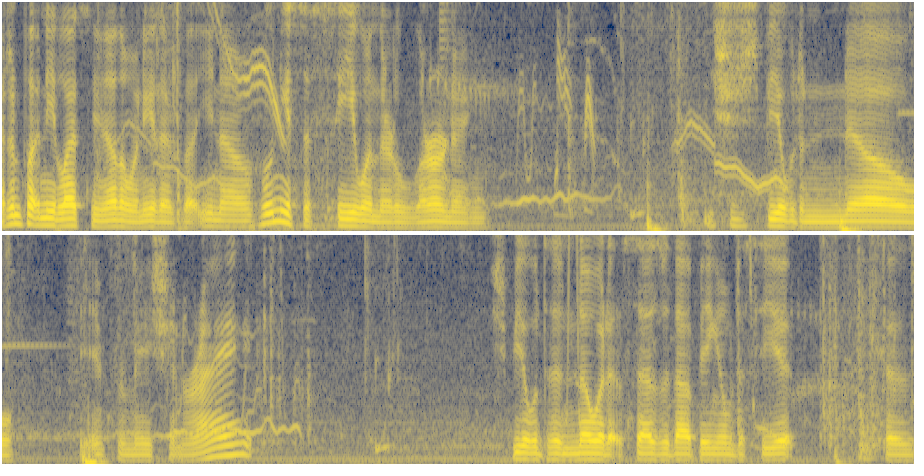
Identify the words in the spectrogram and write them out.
I didn't put any lights in the other one either, but you know, who needs to see when they're learning? You should just be able to know the information, right? You should be able to know what it says without being able to see it, because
